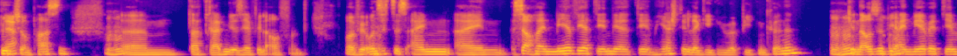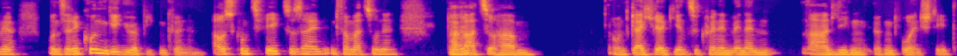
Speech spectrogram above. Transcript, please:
wird ja. schon passen. Mhm. Ähm, da treiben wir sehr viel Aufwand. Aber für uns mhm. ist das ein, ein, ist auch ein Mehrwert, den wir dem Hersteller gegenüber bieten können. Mhm. Genauso wie mhm. ein Mehrwert, den wir unseren Kunden gegenüber bieten können. Auskunftsfähig zu sein, Informationen parat mhm. zu haben und gleich reagieren zu können, wenn ein Anliegen irgendwo entsteht.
